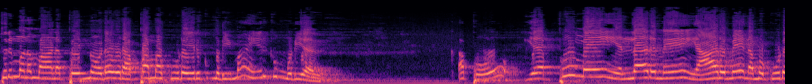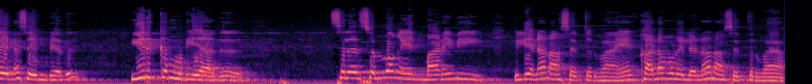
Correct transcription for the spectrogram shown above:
திருமணமான பெண்ணோட ஒரு அப்பா அம்மா கூட இருக்க முடியுமா? இருக்க முடியாது. அப்போ எப்பவுமே எல்லாருமே யாருமே நம்ம கூட என்ன செய்ய முடியாது? இருக்க முடியாது. சிலர் சொல்லுவாங்க என் மனைவி இல்லைன்னா நான் செத்துருவேன் என் கணவன் இல்லைன்னா நான் செத்துருவேன்.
